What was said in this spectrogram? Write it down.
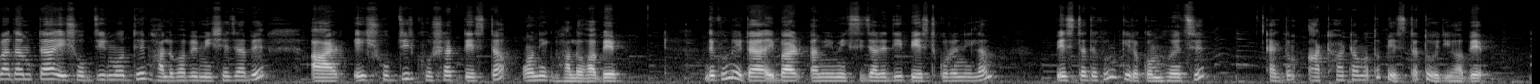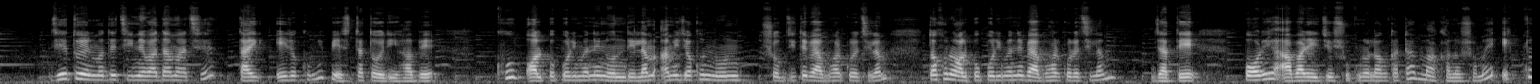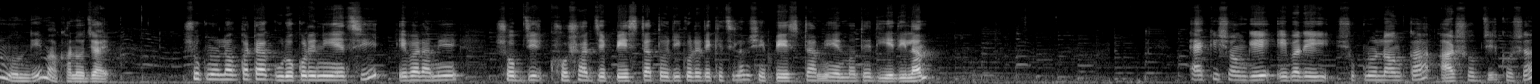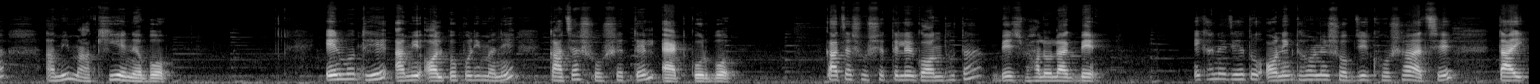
বাদামটা এই সবজির মধ্যে ভালোভাবে মিশে যাবে আর এই সবজির খোসার টেস্টটা অনেক ভালো হবে। দেখুন, এটা এবার আমি মিক্সি জারে দিয়ে পেস্ট করে নিলাম। পেস্টটা দেখুন কীরকম হয়েছে। একদম আঠা আঠা মতো পেস্টটা তৈরি হবে। যেহেতু এর মধ্যে বাদাম আছে, তাই এরকমই পেস্টটা তৈরি হবে। খুব অল্প পরিমাণে নুন দিলাম। আমি যখন নুন সবজিতে ব্যবহার করেছিলাম, তখন অল্প পরিমাণে ব্যবহার করেছিলাম যাতে পরে আবার এই যে শুকনো লঙ্কাটা মাখানোর সময় একটু নুন দিয়ে মাখানো যায়। শুকনো লঙ্কাটা গুঁড়ো করে নিয়েছি। এবার আমি সবজির খোসার যে পেস্টটা তৈরি করে রেখেছিলাম, সেই পেস্টটা আমি এর মধ্যে দিয়ে দিলাম। একই সঙ্গে এবার এই শুকনো লঙ্কা আর সবজির খোসা আমি মাখিয়ে নেব। এর মধ্যে আমি অল্প পরিমাণে কাঁচা সর্ষের তেল অ্যাড করব। কাঁচা সর্ষের তেলের গন্ধটা বেশ ভালো লাগবে। এখানে যেহেতু অনেক ধরনের সবজির খোসা আছে, তাই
